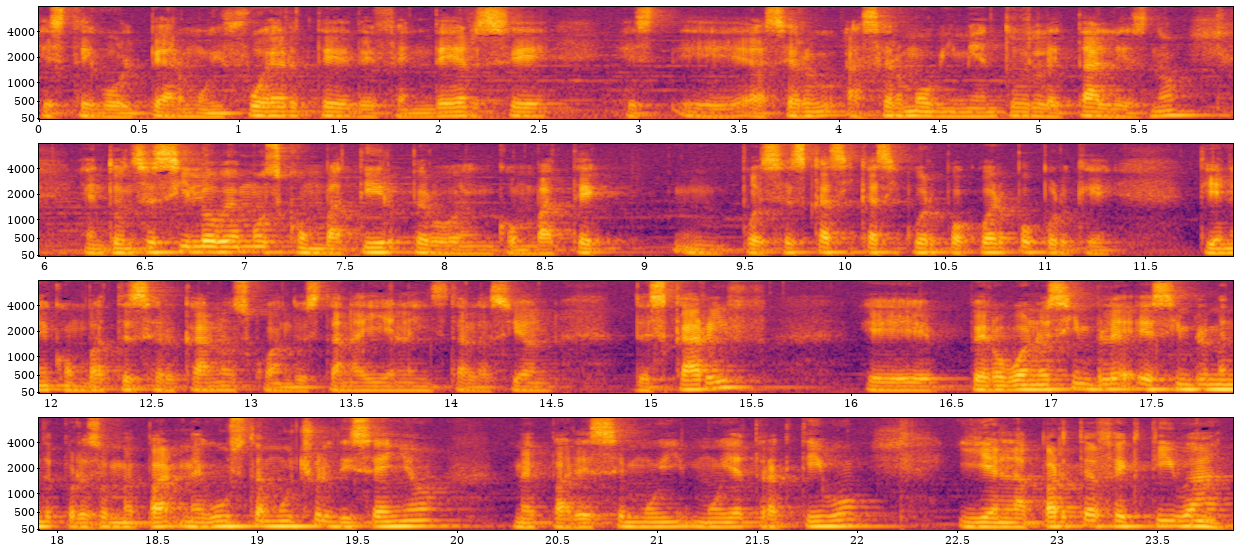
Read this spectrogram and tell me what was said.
este, golpear muy fuerte, defenderse, este, hacer, hacer movimientos letales, ¿no? Entonces sí lo vemos combatir, pero en combate mm, pues es casi casi cuerpo a cuerpo porque tiene combates cercanos cuando están ahí en la instalación de Scarif. Eh, pero bueno, es, simple, es simplemente por eso me, me, gusta mucho el diseño, me parece muy, muy atractivo y en la parte afectiva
